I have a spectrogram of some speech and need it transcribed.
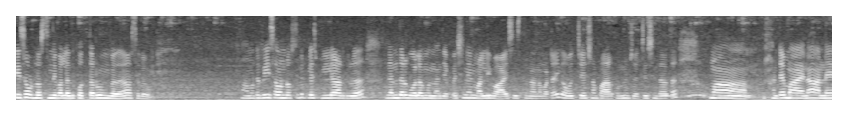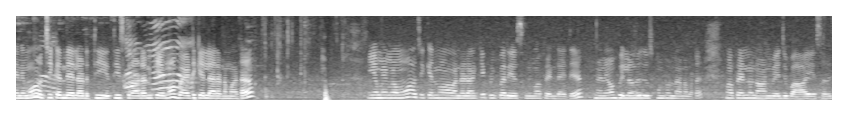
రీసౌండ్ వస్తుంది వాళ్ళది కొత్త రూమ్ కదా అసలు. అనమాట రీసౌండ్ వస్తుంది ప్లస్ పిల్లలు ఆడుతారు కదా గందరగోళంగా ఉందని చెప్పేసి నేను మళ్ళీ వాయిస్ ఇస్తున్నాను అనమాట ఇక వచ్చేసిన పార్క్ నుంచి వచ్చేసిన తర్వాత మా అంటే మా ఆయన అన్నయ్యనేమో చికెన్ తేలాడు తీ తీసుకురావడానికి ఏమో బయటికి వెళ్ళారనమాట ఇక మేమేమో చికెన్ వండడానికి ప్రిపేర్ చేస్తుంది మా ఫ్రెండ్ అయితే. నేనేమో పిల్లల్ని చూసుకుంటున్నాను అనమాట మా ఫ్రెండ్ నాన్ వెజ్ బాగా చేస్తుంది.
